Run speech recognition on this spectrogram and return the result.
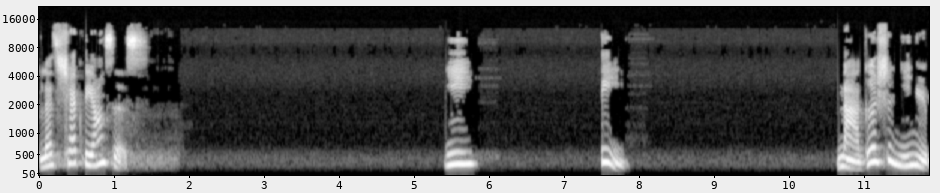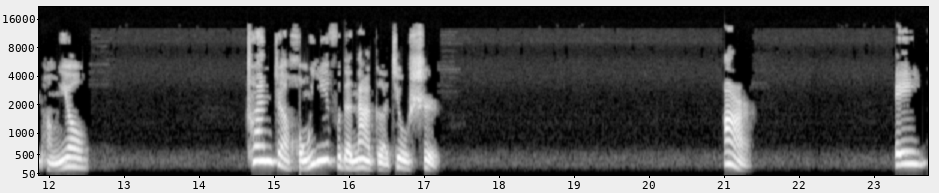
Let's check the answers. 一哪个是你女朋友？穿着红衣服的那个就是。二 A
